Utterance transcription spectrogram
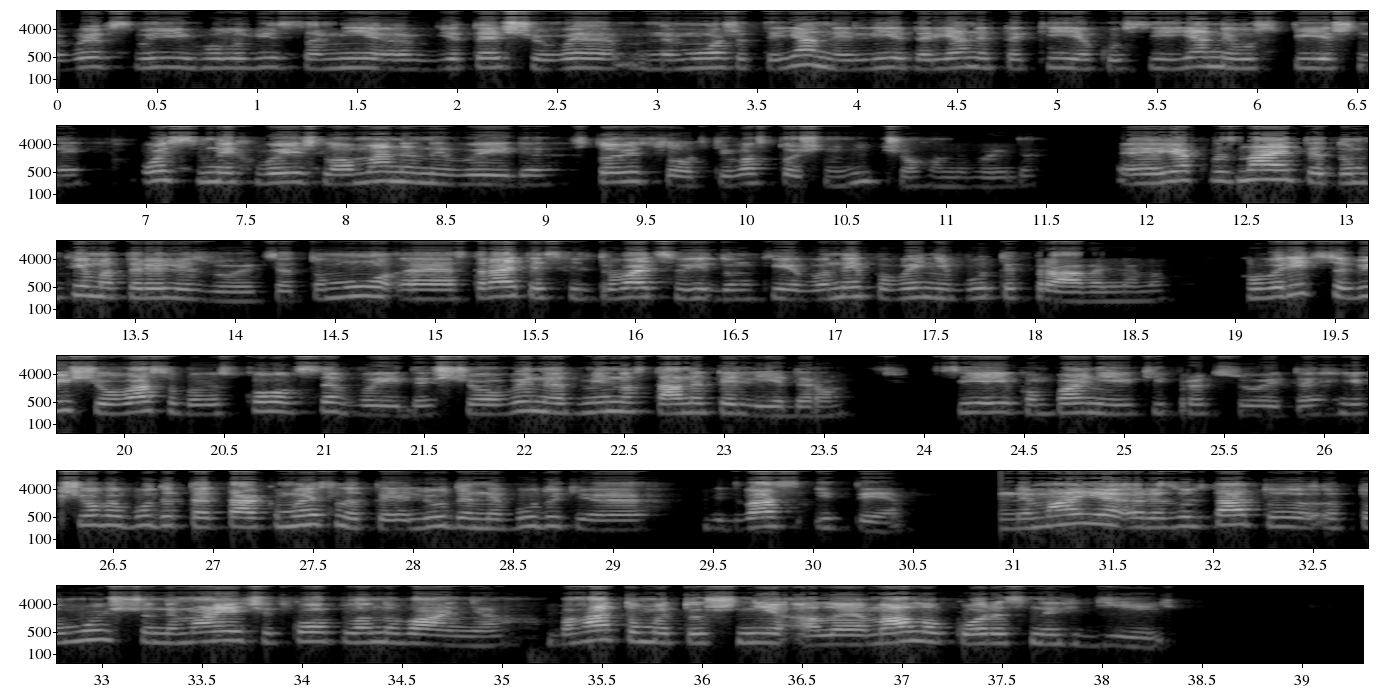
ви в своїй голові самі е, в'єте, що ви не можете, я не лідер, я не такий, як усі, я не успішний, ось в них вийшло, а в мене не вийде, 100%, у вас точно нічого не вийде. Е, Як ви знаєте, думки матеріалізуються, тому е, старайтесь фільтрувати свої думки, вони повинні бути правильними. Говоріть собі, що у вас обов'язково все вийде, що ви неодмінно станете лідером цієї компанії, в якій працюєте. Якщо ви будете так мислити, люди не будуть е, від вас іти. Немає результату, е, тому що немає чіткого планування. Багато метушні, але мало корисних дій.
